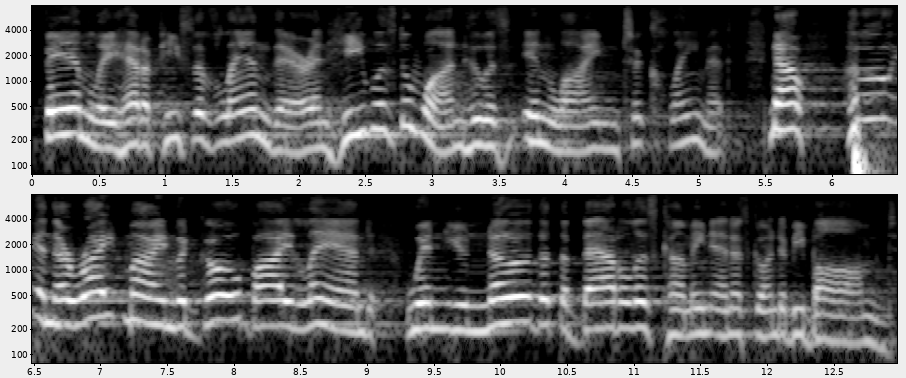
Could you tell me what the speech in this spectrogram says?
family had a piece of land there, and he was the one who was in line to claim it. Now, who in their right mind would go buy land when you know that the battle is coming and it's going to be bombed?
